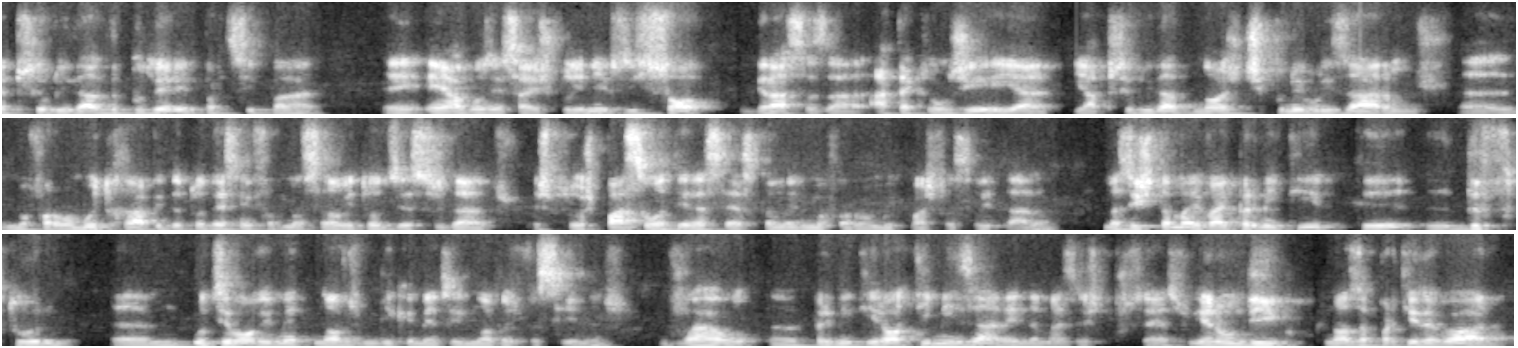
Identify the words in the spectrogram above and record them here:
a possibilidade de poderem participar em, em, alguns ensaios clínicos e só graças à, à tecnologia e à, e à, possibilidade de nós disponibilizarmos uh, de uma forma muito rápida toda essa informação e todos esses dados, as pessoas passam a ter acesso também de uma forma muito mais facilitada, mas isto também vai permitir que, eh, de futuro, um, o desenvolvimento de novos medicamentos e de novas vacinas vão uh, permitir otimizar ainda mais este processo. Eu não digo que nós, a partir de agora,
